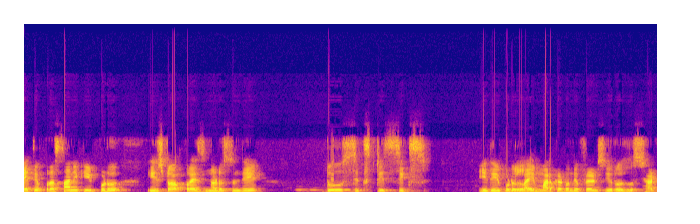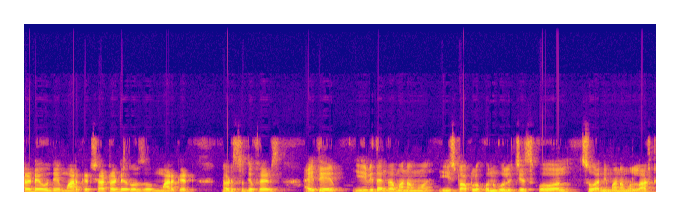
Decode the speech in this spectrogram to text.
అయితే ప్రస్తుతానికి ఇప్పుడు ఈ స్టాక్ ప్రైస్ నడుస్తుంది టూ సిక్స్టీ సిక్స్. ఇది ఇప్పుడు లైవ్ మార్కెట్ ఉంది ఫ్రెండ్స్. ఈరోజు సాటర్డే ఉంది. మార్కెట్ సాటర్డే రోజు మార్కెట్ నడుస్తుంది ఫ్రెండ్స్. అయితే ఈ విధంగా మనము ఈ స్టాక్లో కొనుగోలు చేసుకోవచ్చు అని మనము లాస్ట్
